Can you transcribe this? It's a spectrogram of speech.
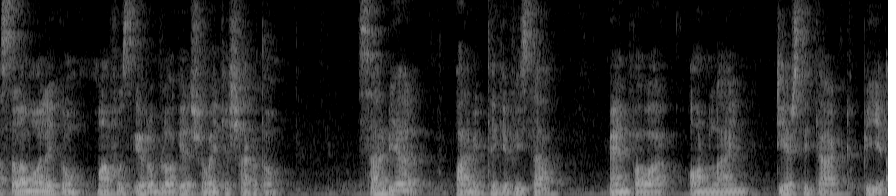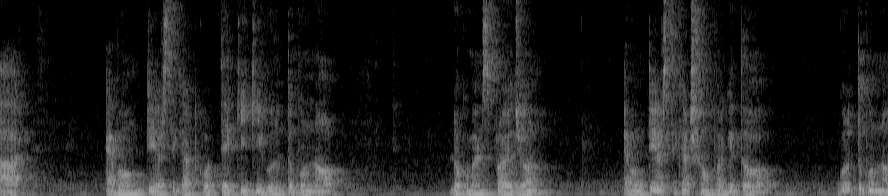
আসসালামু আলাইকুম, মাহফুজ ইউরো ব্লগে সবাইকে স্বাগত সার্বিয়ার পারমিট থেকে visa man power online, TRC card, PR, এবং টিআরসি কার্ড করতে কি কি গুরুত্বপূর্ণ ডকুমেন্টস প্রয়োজন, এবং টিআরসি কার্ড সম্পর্কিত গুরুত্বপূর্ণ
